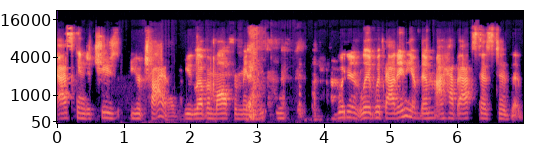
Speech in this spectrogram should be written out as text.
asking to choose your child. You love them all for many reasons. Wouldn't live without any of them. I have access to the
